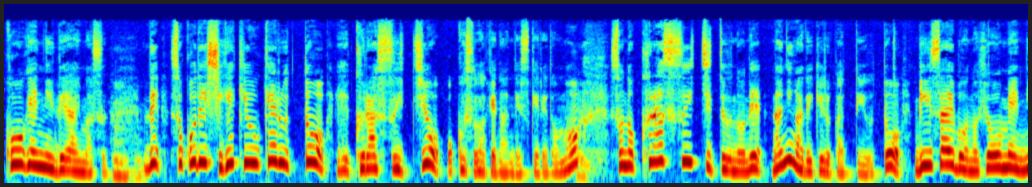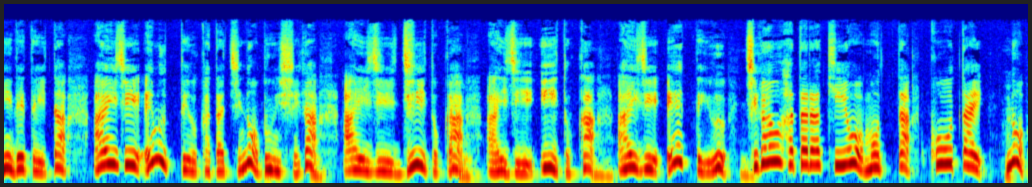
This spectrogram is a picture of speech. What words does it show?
抗原に出会います。うんうん、でそこで刺激を受けると、えー、クラススイッチを起こすわけなんですけれども、はい、そのクラススイッチっていうので何ができるかっていうと B 細胞の表面に出ていた IgM っていう形の分子が、うん、IgG とか、うん、IgE とか、うん、IgA っていう違う働きを持った抗体の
